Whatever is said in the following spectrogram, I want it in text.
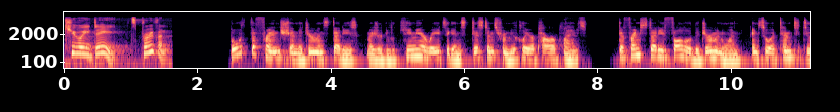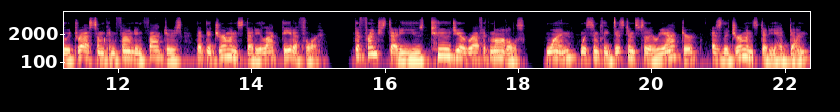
QED, it's proven. Both the French and the German studies measured leukemia rates against distance from nuclear power plants. The French study followed the German one and so attempted to address some confounding factors that the German study lacked data for. The French study used two geographic models. One was simply distance to the reactor, as the German study had done.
